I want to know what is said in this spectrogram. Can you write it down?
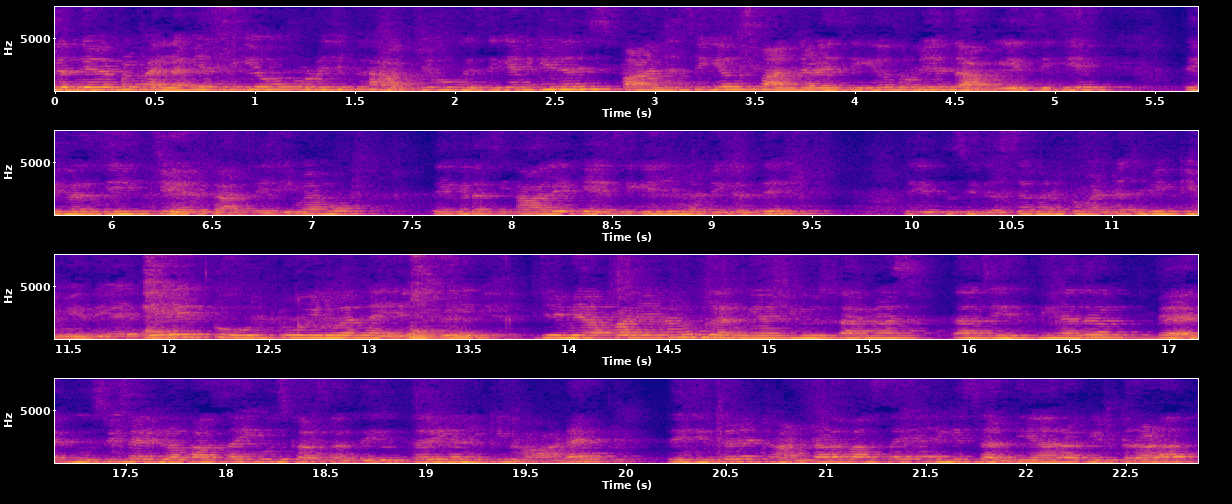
ਗੱਦੇ ਮੇਰੇ ਕੋਲ ਪਹਿਲਾਂ ਵੀ ਸੀਗੇ ਉਹ ਥੋੜੇ ਜਿਹੇ ਖਰਾਬ ਜਿਹੇ ਹੋ ਗਏ ਸੀਗੇ ਯਾਨੀ ਕਿ ਇਹਨਾਂ ਦੇ ਸਪੰਜ ਸੀਗੇ ਉਹ ਸਪੰਜ ਵਾਲੇ ਸੀਗੇ ਉਹ ਥੋੜੇ ਜਿਹੇ ਦਬ ਗਏ ਸੀਗੇ ਤੇ ਫਿਰ ਅਸੀਂ ਚੇਂਜ ਕਰਤੇ ਜੀ ਮੈਂ ਉਹ ਤੇ ਫਿਰ ਅਸੀਂ ਆ ਲੈ ਕੇ ਆਏ ਸੀਗੇ ਜੀ ਨਵੇਂ ਗੱਦੇ। ਤੇ ਤੁਸੀਂ ਦੱਸਿਓ ਮੈਨੂੰ ਕਮੈਂਟਾਂ 'ਚ ਵੀ ਕਿਵੇਂ ਦੇ ਆ। ਇਹ 2 2 ਇਨ 1 ਹੈ ਯਾਨੀ ਜਿਵੇਂ ਆਪਾਂ ਨੇ ਇਹਨਾਂ ਨੂੰ ਗਰਮੀਆਂ 'ਚ ਯੂਜ਼ ਕਰਨਾ ਤਾਂ ਅਸੀਂ ਇਹਨਾਂ ਦਾ ਬੈਕ ਦੂਸਰੀ ਸਾਈਡ ਵਾਲਾ ਪਾਸਾ ਯੂਜ਼ ਕਰ ਸਕਦੇ ਉੱਧਰ ਯਾਨੀ ਕਿ ਹਾਰਡ ਹੈ ਤੇ ਜਿੱਧਰ ਠੰਡ ਵਾਲਾ ਪਾਸਾ ਹੈ ਯਾਨੀ ਕਿ ਸਰਦੀਆਂ ਵਾਲਾ ਵਿੰਟਰ ਵਾਲਾ,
